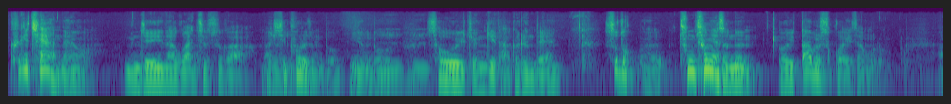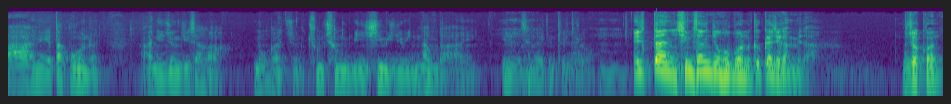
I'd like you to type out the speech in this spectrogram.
크게 차이 안 나요. 문재인하고 안철수가 막10% 정도 이 정도 서울 경기 다 그런데 수도 어, 충청에서는 거의 더블 스코어 이상으로 아 이게 딱 보면은 안희정 지사가 뭔가 좀 충청 민심이 좀 있나 보다 이런 생각이 좀 들더라고. 일단 심상정 후보는 끝까지 갑니다. 무조건?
